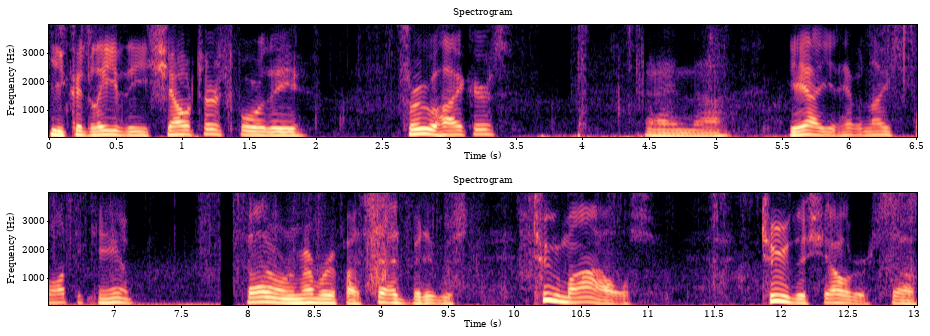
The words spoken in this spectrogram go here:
you could leave the shelters for the through hikers. And uh, yeah, you'd have a nice spot to camp. So I don't remember if I said, but it was two miles to the shelter. So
